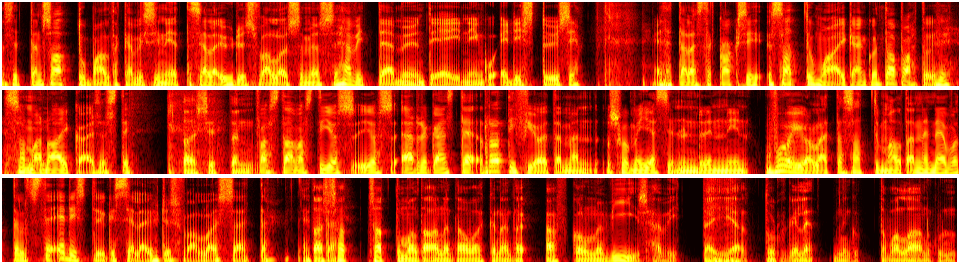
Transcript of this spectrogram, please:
sitten sattumalta kävisi niin, että siellä Yhdysvalloissa myös se hävittäjämyynti ei niin kuin edistyisi. Että tällaista kaksi sattumaa ikään kuin tapahtuisi samanaikaisesti. Tai sitten... Vastaavasti, jos, jos Erdogan sitten ratifioi tämän Suomen jäsenyyden, niin voi olla, että sattumalta ne neuvottelut sitten edistyykin siellä Yhdysvalloissa. Että, että... Tai sattumalta annetaan vaikka näitä F-35-hävittäjiä Turkille niin kuin tavallaan, kun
